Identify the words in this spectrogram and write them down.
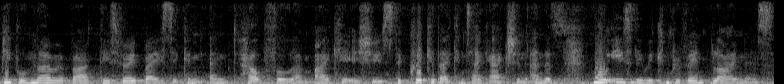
people know about these very basic and, and helpful um, eye care issues, the quicker they can take action and the more easily we can prevent blindness.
